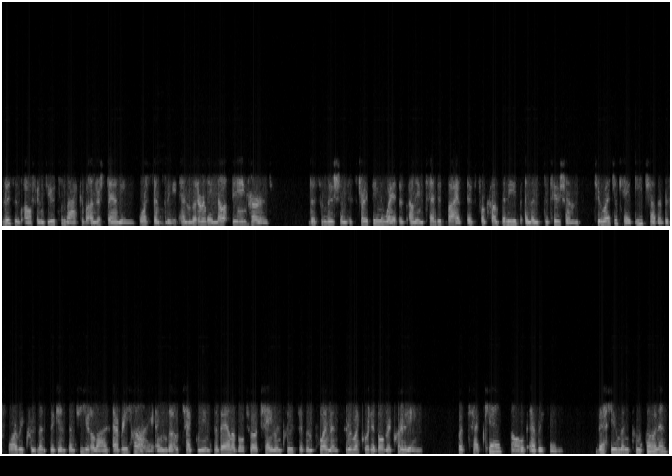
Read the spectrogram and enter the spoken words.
This is often due to lack of understanding or simply and literally not being heard. The solution to stripping away this unintended bias is for companies and institutions to educate each other before recruitment begins and to utilize every high and low tech means available to obtain inclusive employment through equitable recruiting. But tech can't solve everything. The human component,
